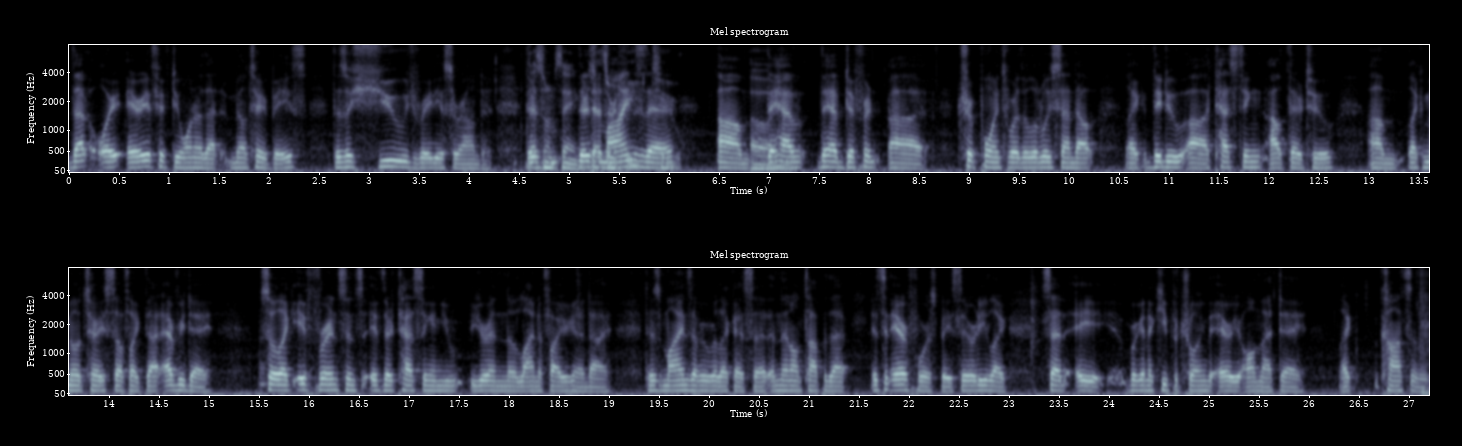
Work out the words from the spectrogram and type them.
that Area 51 or that military base, there's a huge radius around it. There's, what I'm saying. There's Desert mines there. Um, Oh, they yeah. have they have different uh, trip points where they literally send out like they do uh, testing out there too, um, like military stuff like that every day. So like if for instance if they're testing and you you're in the line of fire you're gonna die. There's mines everywhere like I said, and then on top of that it's an air force base. They already like said hey we're gonna keep patrolling the area on that day like constantly.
